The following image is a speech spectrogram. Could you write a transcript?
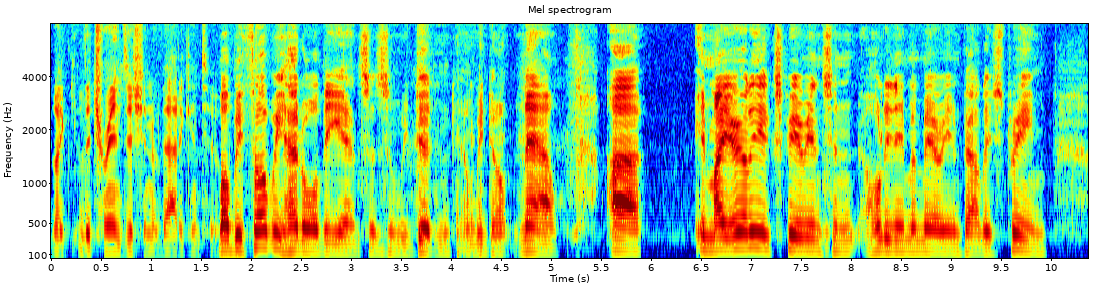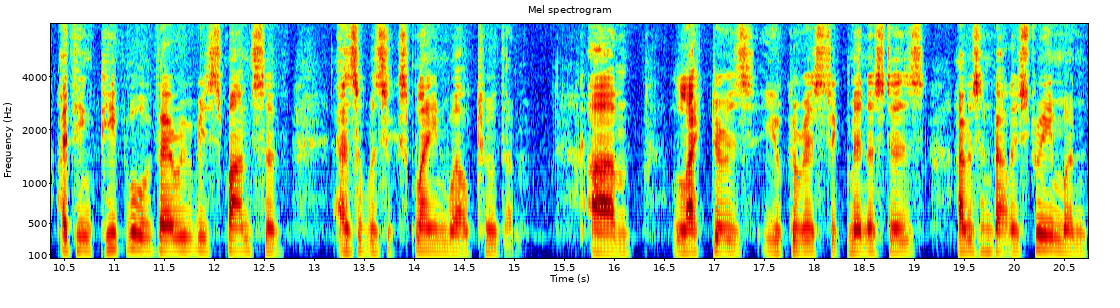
like the transition of Vatican II? Well, we thought we had all the answers, and we didn't, and we don't now. Uh, in my early experience in Holy Name of Mary and Valley Stream, I think people were very responsive as it was explained well to them. Um, lectors, Eucharistic ministers. I was in Valley Stream when,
